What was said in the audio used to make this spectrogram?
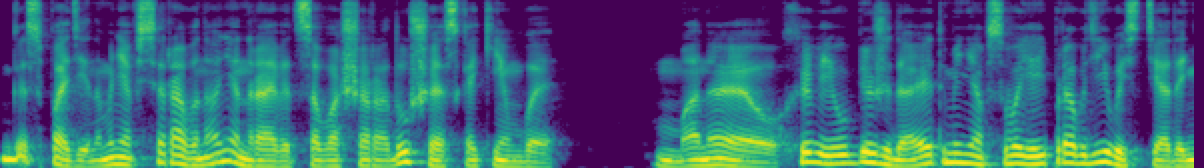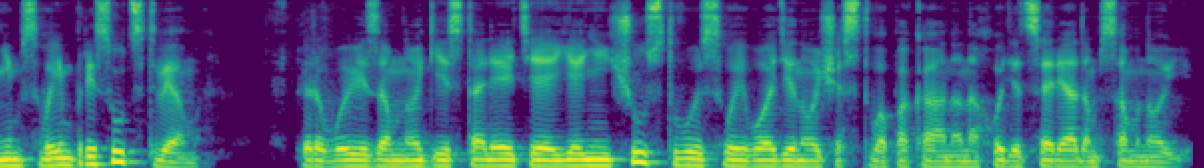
Господин, мне все равно не нравится ваше радушие, с каким вы... Манео, Хви убеждает меня в своей правдивости одним своим присутствием. Впервые за многие столетия я не чувствую своего одиночества, пока она находится рядом со мной.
